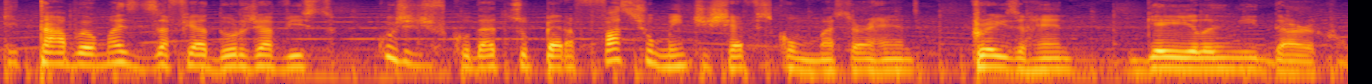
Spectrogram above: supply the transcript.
Kitabo é o mais desafiador já visto, cuja dificuldade supera facilmente chefes como Master Hand, Crazy Hand, Galen e Darkon.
